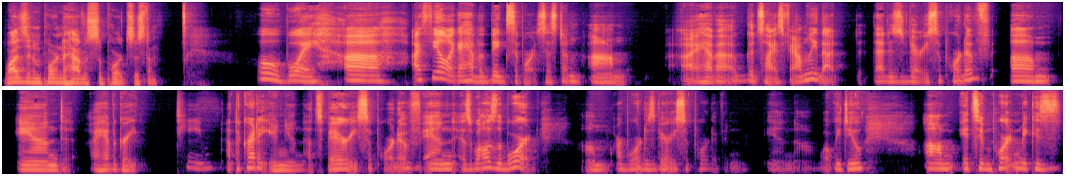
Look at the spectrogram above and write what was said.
Why is it important to have a support system? Oh boy, uh, I feel like I have a big support system. Um, I have a good sized family that that is very supportive, um, and I have a great team at the credit union that's very supportive, and as well as the board. Um, our board is very supportive in in uh, what we do. Um, it's important because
